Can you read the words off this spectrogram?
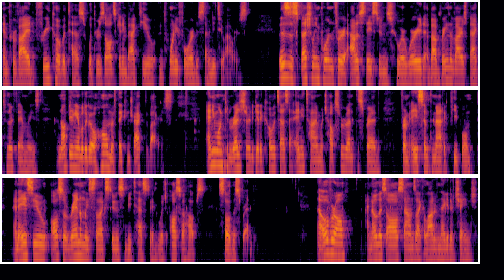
and provide free COVID tests with results getting back to you in 24 to 72 hours. This is especially important for out of state students who are worried about bringing the virus back to their families or not being able to go home if they contract the virus. Anyone can register to get a COVID test at any time, which helps prevent the spread from asymptomatic people. And ASU also randomly selects students to be tested, which also helps slow the spread. Now, overall, I know this all sounds like a lot of negative change,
